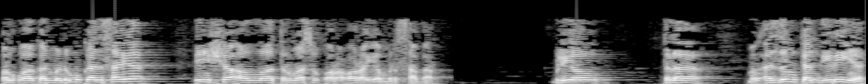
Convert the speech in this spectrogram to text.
Engkau akan menemukan saya insya Allah termasuk orang-orang yang bersabar. Beliau telah mengazamkan dirinya,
